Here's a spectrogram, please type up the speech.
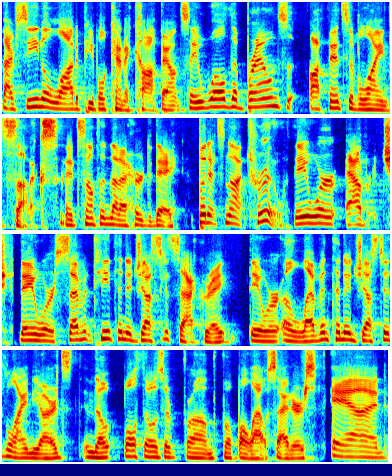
I've seen a lot of people kind of cop out and say, well, the Browns' offensive line sucks. It's something that I heard today, but it's not true. They were average. They were 17th in adjusted sack rate. They were 11th in adjusted line yards. And both those are from Football Outsiders. And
